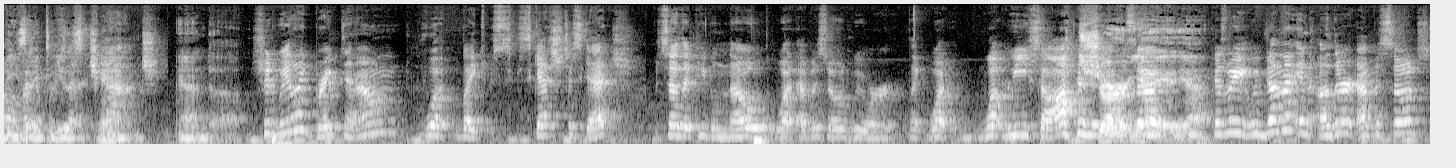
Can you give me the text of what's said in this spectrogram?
these 100%, ideas yeah. change and uh Should we like break down what like sketch to sketch so that people know what episode we were like what what we saw in sure the yeah episode? yeah yeah Because we we've done that in other episodes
